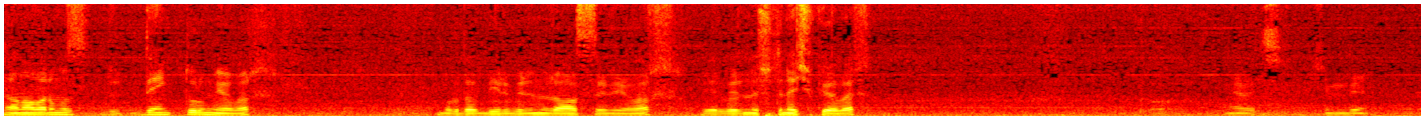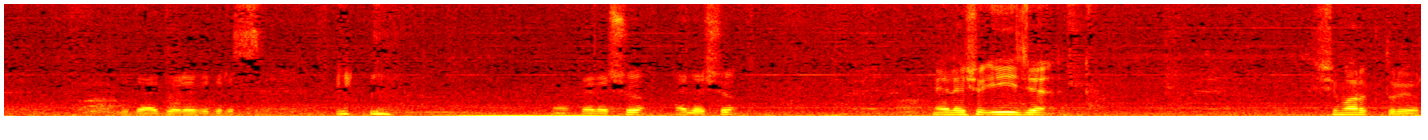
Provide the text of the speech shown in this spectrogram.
Danalarımız denk durmuyorlar. Burada birbirini rahatsız ediyorlar. Birbirinin üstüne çıkıyorlar. Evet. Şimdi bir daha görebiliriz. evet, hele şu, hele şu hele şu iyice şımarık duruyor.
